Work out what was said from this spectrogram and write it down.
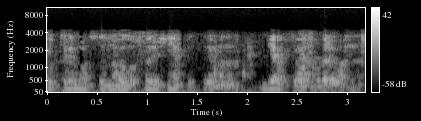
Утримався одноголосно. Рішення підтримано. Дякую, Наталія Іванівна.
